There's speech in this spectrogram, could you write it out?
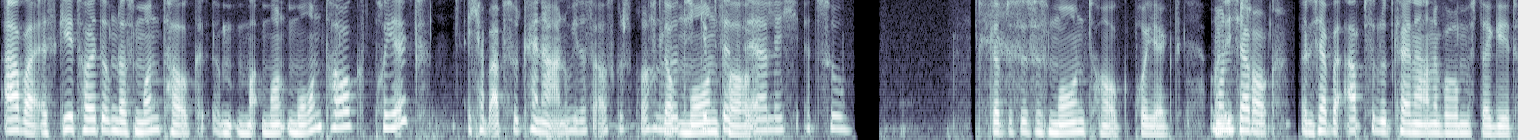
aber es geht heute um das ähm, Montauk-Projekt. Ich habe absolut keine Ahnung, wie das ausgesprochen Ich glaub, wird. Ich gebe es jetzt ehrlich äh, zu. Ich glaube, das ist das Montauk-Projekt. Und ich habe und ich habe absolut keine Ahnung, worum es da geht.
